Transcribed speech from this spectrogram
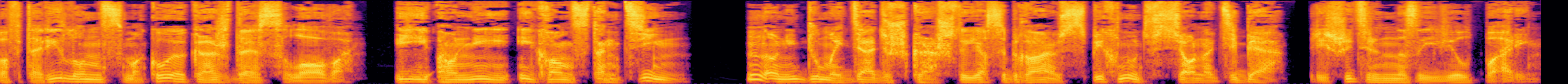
повторил он, смакуя каждое слово. «И они, и Константин! Но не думай, дядюшка, что я собираюсь спихнуть все на тебя!» — решительно заявил парень.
